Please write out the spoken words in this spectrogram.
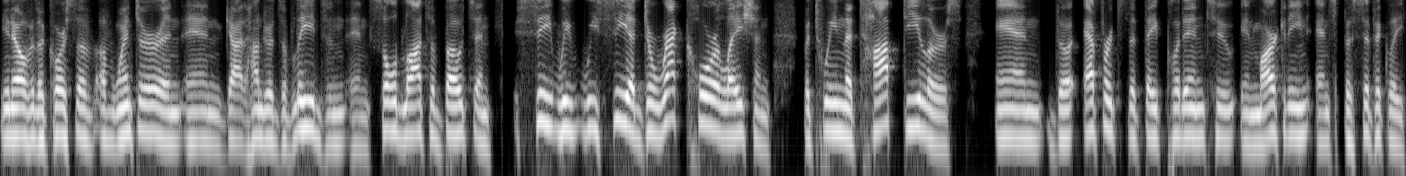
you know, over the course of, of winter, and and got hundreds of leads and and sold lots of boats. And see, we we see a direct correlation between the top dealers and the efforts that they put into in marketing and specifically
